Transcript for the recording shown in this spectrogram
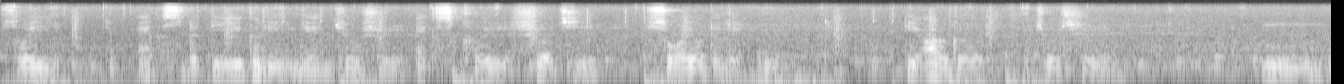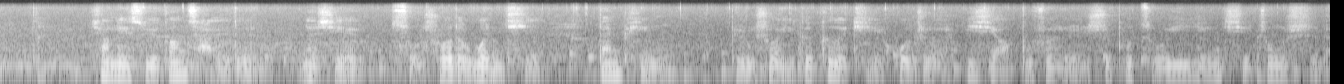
所以，X 的第一个理念就是 X 可以涉及所有的领域。第二个就是，嗯，像类似于刚才的那些所说的问题，单凭。比如说，一个个体或者一小部分人是不足以引起重视的，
